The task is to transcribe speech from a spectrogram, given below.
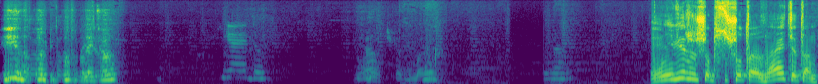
Три на топе кто-то подойдет. Я иду. Я через Б. Я не вижу, чтобы что-то, знаете, там,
